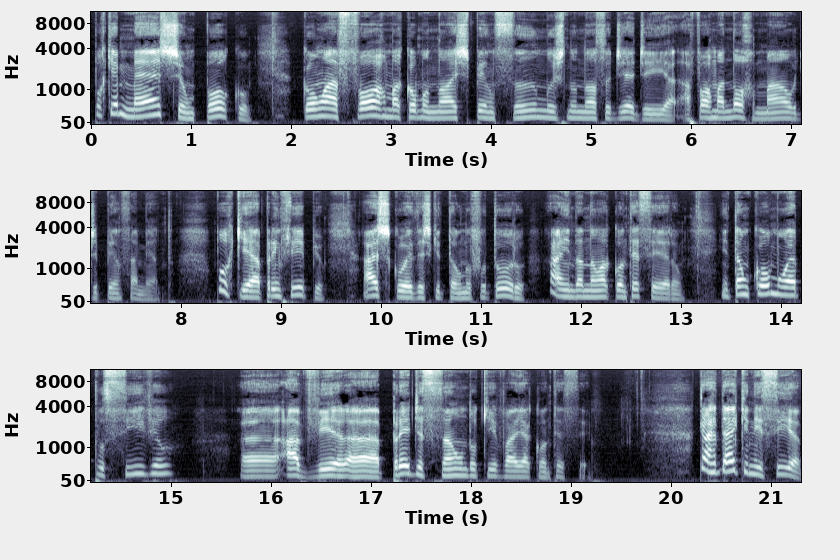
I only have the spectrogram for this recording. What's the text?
porque mexe um pouco com a forma como nós pensamos no nosso dia a dia, a forma normal de pensamento. Porque, a princípio, as coisas que estão no futuro ainda não aconteceram. Então, como é possível uh, haver a predição do que vai acontecer. Kardec inicia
